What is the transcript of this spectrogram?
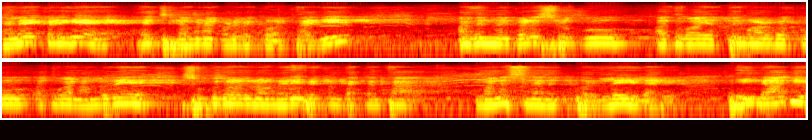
ಕಲೆ ಕಡೆಗೆ ಹೆಚ್ಚು ಗಮನ ಕೊಡಬೇಕು ಹೊರತಾಗಿ. ಅದನ್ನು ಗಳಿಸ್ಬೇಕು ಅಥವಾ ಎತ್ತರ ಮಾಡಬೇಕು ಅಥವಾ ನಮ್ಮದೇ ಸುಖದೊಳಗೆ ನಾವು ಮೆರಿಬೇಕಂತಕ್ಕಂಥ ಮನಸ್ಸು ನನಗೆ ಬರಲೇ ಇಲ್ಲ ರೀ. ಹೀಗಾಗಿ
